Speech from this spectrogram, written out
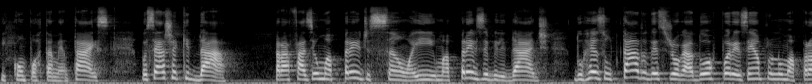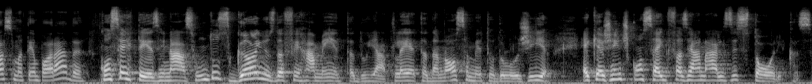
e comportamentais, você acha que dá para fazer uma predição aí, uma previsibilidade do resultado desse jogador, por exemplo, numa próxima temporada? Com certeza, Inácio. Um dos ganhos da ferramenta do atleta, da nossa metodologia, é que a gente consegue fazer análises históricas.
